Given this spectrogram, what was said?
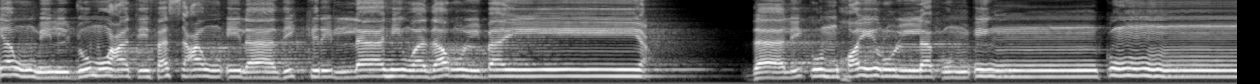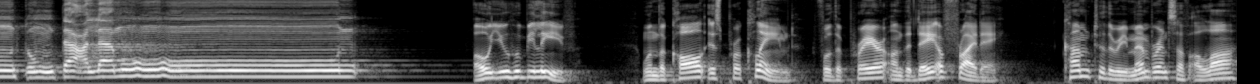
يوم الجمعه فاسعوا إلى ذكر الله وذروا البيع ذلكم خير لكم ان كنتم تعلمون O you who believe, when the call is proclaimed for the prayer on the day of Friday, come to the remembrance of Allah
